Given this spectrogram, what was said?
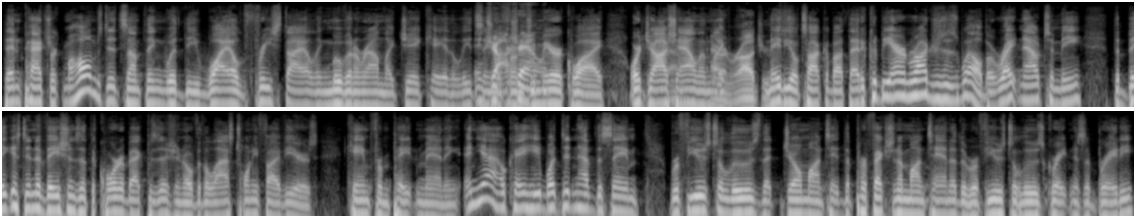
then Patrick Mahomes did something with the wild freestyling, moving around like J.K., the lead And singer Josh from Allen. Jamiroquai, or Josh Allen. Aaron like Rodgers. Maybe you'll talk about that. It could be Aaron Rodgers as well. But right now, to me, the biggest innovations at the quarterback position over the last 25 years came from Peyton Manning. And yeah, okay, he what didn't have the same refuse to lose that Joe Montana, the perfection of Montana, the refuse to lose greatness of Brady.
